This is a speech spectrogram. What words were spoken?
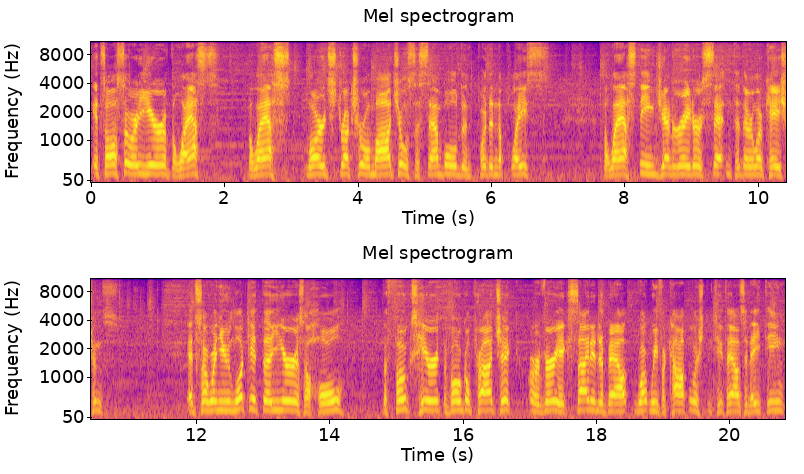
It's also a year of the last, the last large structural modules assembled and put into place, the last steam generators set into their locations. And so when you look at the year as a whole, the folks here at the Vogtle Project are very excited about what we've accomplished in 2018,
